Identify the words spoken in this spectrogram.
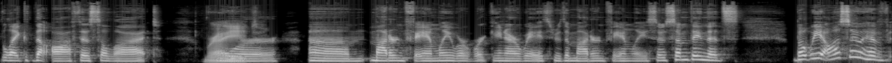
like The Office a lot Right. or um, Modern Family. We're working our way through the Modern Family. So something that's, but we also have,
